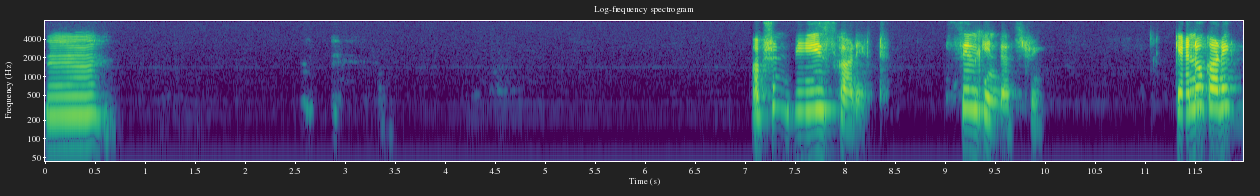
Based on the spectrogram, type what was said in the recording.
হুম option B is correct silk industry কেন কারেক্ট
